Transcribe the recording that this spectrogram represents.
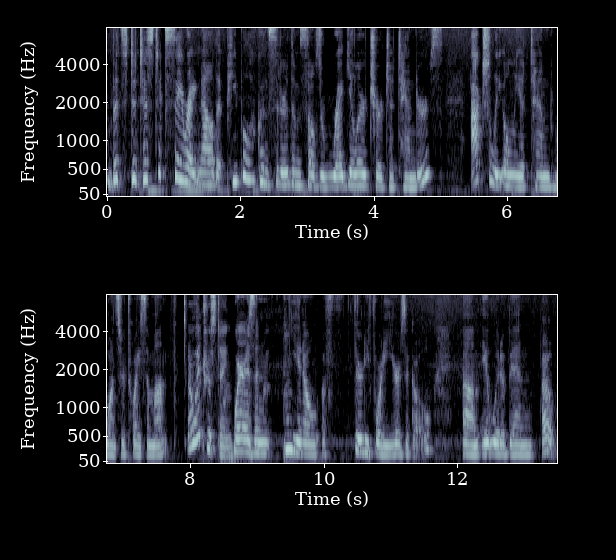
but statistics say right now that people who consider themselves regular church attenders actually only attend once or twice a month. Oh, interesting. Whereas in, you know, 30, 40 years ago, um, it would have been, oh,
